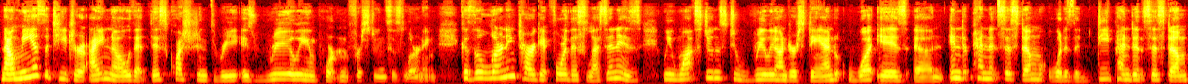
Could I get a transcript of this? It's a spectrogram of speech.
Now, me as a teacher, I know that this question three is really important for students' learning because the learning target for this lesson is we want students to really understand what is an independent system, what is a dependent system,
